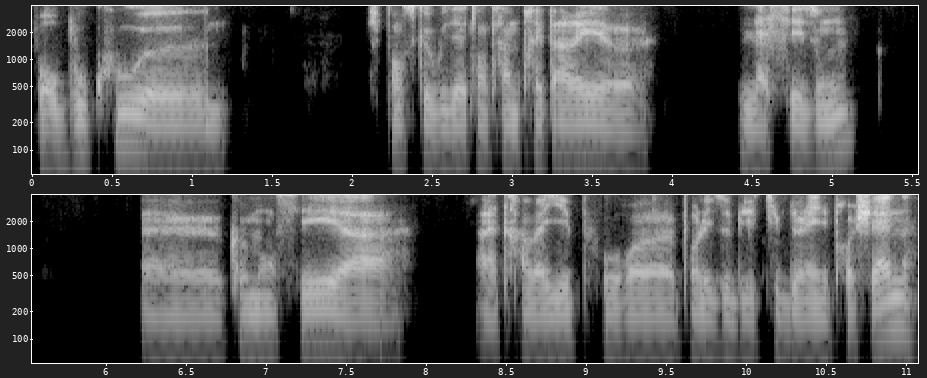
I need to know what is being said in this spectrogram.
Pour beaucoup, euh, je pense que vous êtes en train de préparer euh, la saison, euh, commencer à, à, travailler pour, pour les objectifs de l'année prochaine.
